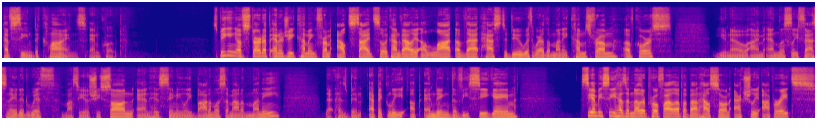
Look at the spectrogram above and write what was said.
have seen declines, end quote. Speaking of startup energy coming from outside Silicon Valley, a lot of that has to do with where the money comes from, of course. You know, I'm endlessly fascinated with Masayoshi Son and his seemingly bottomless amount of money that has been epically upending the VC game. CNBC has another profile up about how Son actually operates.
